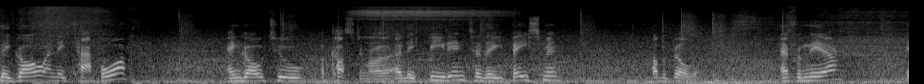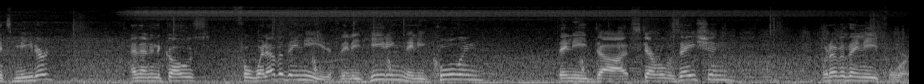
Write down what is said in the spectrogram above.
they go and they tap off and go to a customer and they feed into the basement of a building. And from there, it's metered and then it goes for whatever they need. If they need heating, they need cooling, they need uh, sterilization, whatever they need for.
